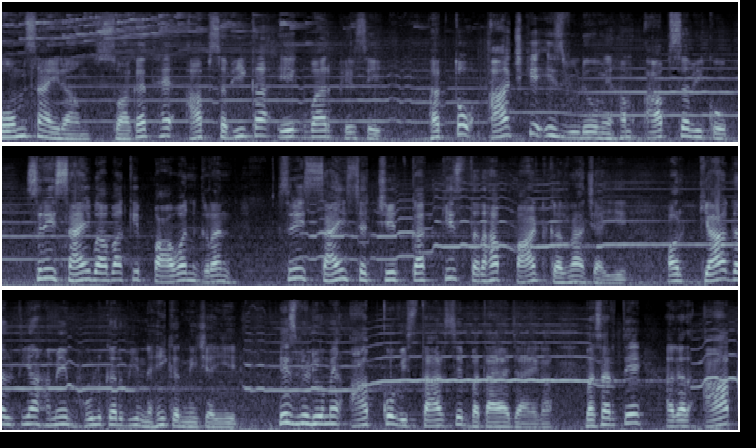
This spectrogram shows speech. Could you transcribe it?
ओम साई राम स्वागत है आप सभी का एक बार फिर से। भक्तों, आज के इस वीडियो में हम आप सभी को श्री साईं बाबा के पावन ग्रंथ, श्री साईं सच्चित का किस तरह पाठ करना चाहिए और क्या गलतियाँ हमें भूल कर भी नहीं करनी चाहिए, इस वीडियो में आपको विस्तार से बताया जाएगा। बसरते अगर आप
